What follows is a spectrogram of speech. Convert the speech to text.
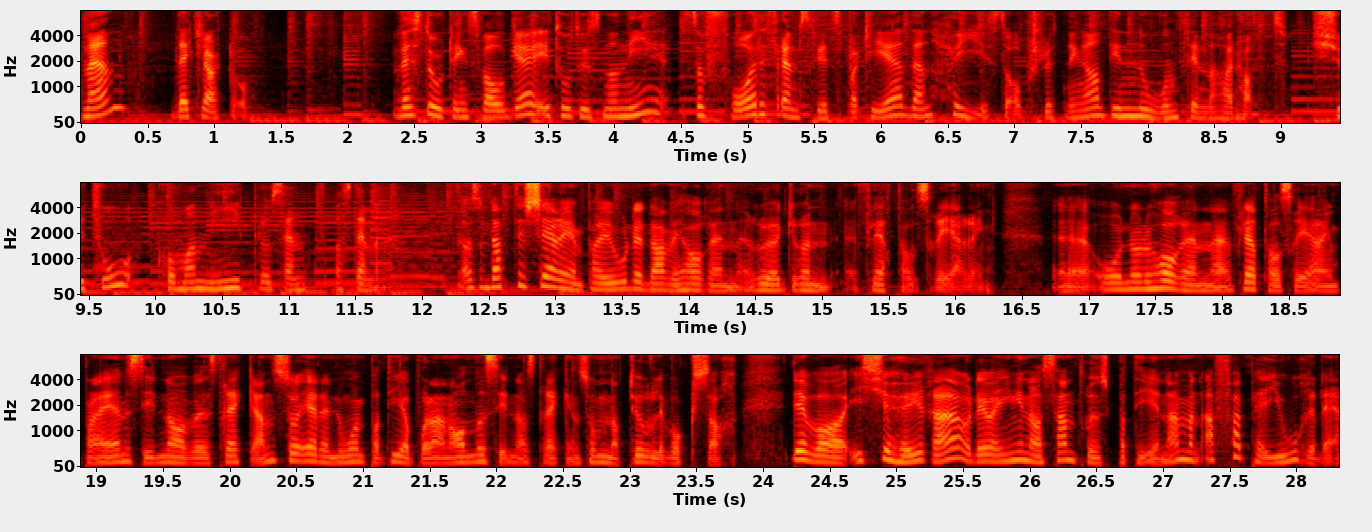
Men det klarte hun. Ved stortingsvalget i 2009 så får Fremskrittspartiet den høyeste oppslutninga de noensinne har hatt. 22,9% av stemmene. Altså, dette skjer i en periode der vi har en rød-grønn flertallsregjering. Eh, og når du har en eh, flertallsregjering på den ene siden av eh, streken, så er det noen partier på den andre siden av streken som naturlig vokser. Det var ikke Høyre, og det var ingen av sentrumspartiene, men Frp gjorde det.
